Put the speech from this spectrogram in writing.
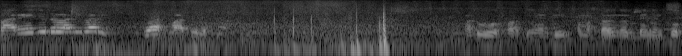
Lari aja udah lari-lari. Ya, mati loh. Aduh, partinya Dwi sama sekali nggak bisa nyentuh.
